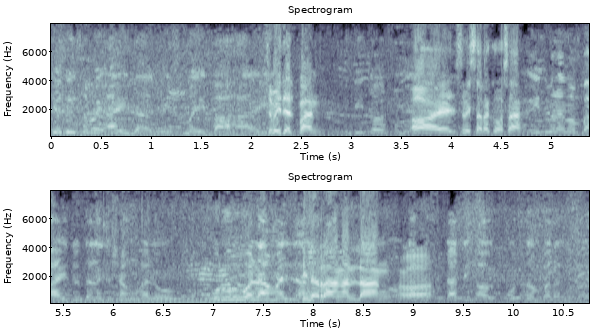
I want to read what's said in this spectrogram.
niya dun sa may island is may bahay. Sa may Delpan. Dito sa may Oh, eh, sa may Saragosa. Ngayon wala namang bahay, doon talaga siyang ano, puro wala man lang. Hinarangan lang. Oh. Tapos dating outpost ng barangay.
